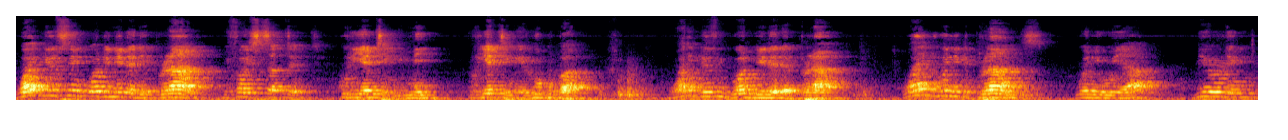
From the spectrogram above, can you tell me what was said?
Why do you think God needed a plan before he started creating me, creating a rukba? Why do you think God needed a plan? Why do we need plans when we are building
